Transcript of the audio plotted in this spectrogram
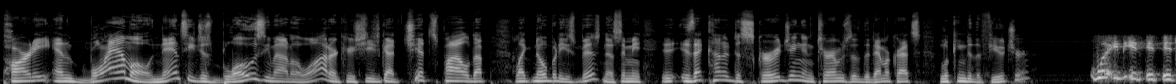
party. And blammo, Nancy just blows him out of the water because she's got chits piled up like nobody's business. I mean, is that kind of discouraging in terms of the Democrats looking to the future? Well, it, it, it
